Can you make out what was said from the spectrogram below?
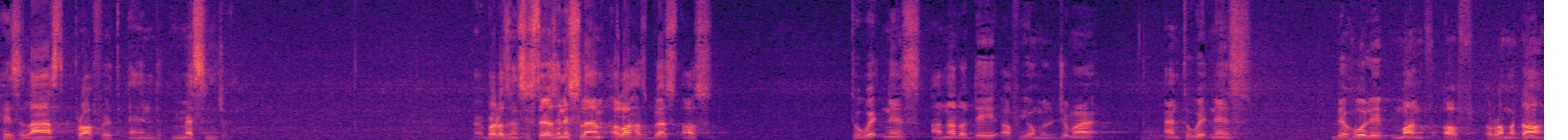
his last prophet and messenger. Brothers and sisters in Islam, Allah has blessed us to witness another day of Yom al Jum'ah and to witness the holy month of Ramadan.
